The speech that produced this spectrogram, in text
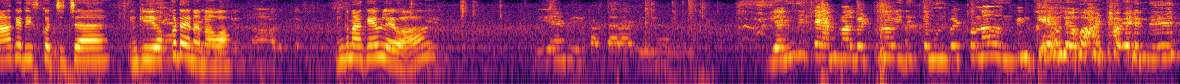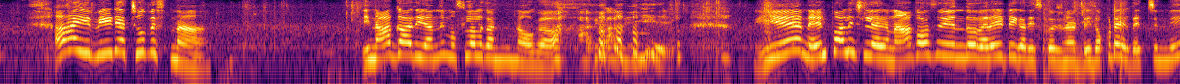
నాకే తీసుకొచ్చిచ్చా? ఇంక ఈ ఒక్కటేనా నావా? ఇంక నాకేం లేవా? ఎన్ని ట్యాంకులు పెట్టుకున్నావు? ఇది ముందు పెట్టుకున్నావు? ఇంకేం లేవు అంటావేంది ఆ ఈ వీడియో చూపిస్తున్నా. ఈ నాకు కాదు అన్ని ముసలాళ్ళకి అంటున్నావుగా. ఇయ్యి. ఏ నెయిల్ పాలిష్ లేదు నా కోసం ఏందో వెరైటీగా తీసుకొచ్చినట్టు. ఇది ఒకటే తెచ్చింది.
